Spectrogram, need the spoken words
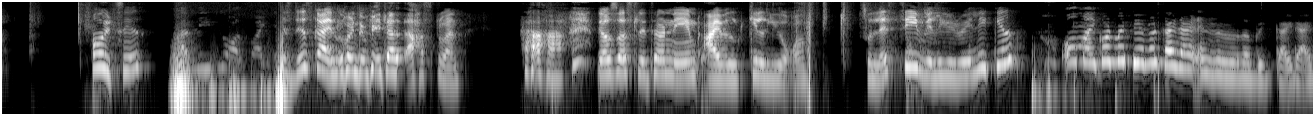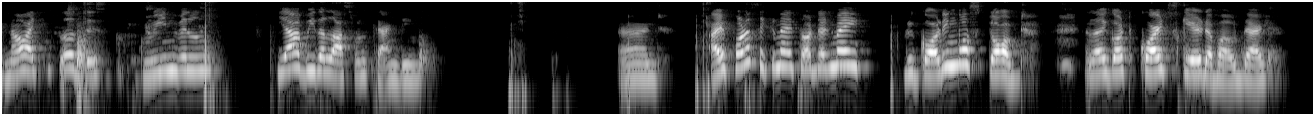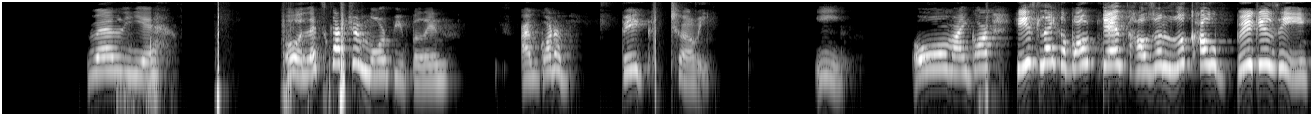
Oh, it says, fight. This guy is going to be the last one. There's a slither named I Will Kill You All. So let's see, will he really kill? Oh my god, my favorite guy died and another big guy died. Now I think so this green will, yeah, be the last one standing. And I for a second I thought that my recording was stopped and I got quite scared about that. Well, yeah. Oh, let's capture more people in. I've got a big tummy. E. Oh my god, he's like about 10,000. Look how big is he?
